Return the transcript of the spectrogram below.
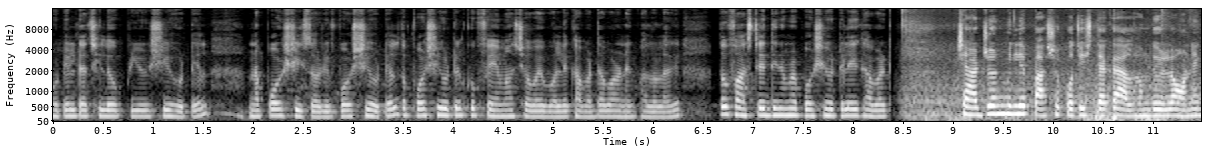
হোটেলটা ছিল প্রিয়সী হোটেল না পর্শি সরি পর্শি হোটেল তো পর্শি হোটেল খুব ফেমাস সবাই বলে, খাবার দাবার অনেক ভালো লাগে। তো ফার্স্টের দিন আমরা পর্শি হোটেলেই খাবার চারজন মিলে পাঁচশো পঁচিশ টাকা আলহামদুলিল্লাহ অনেক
